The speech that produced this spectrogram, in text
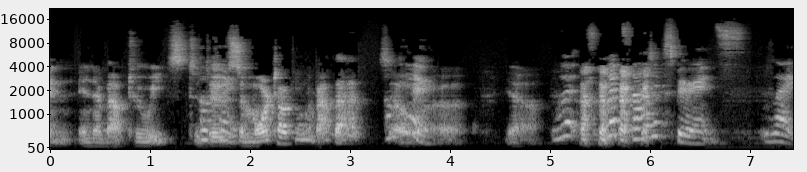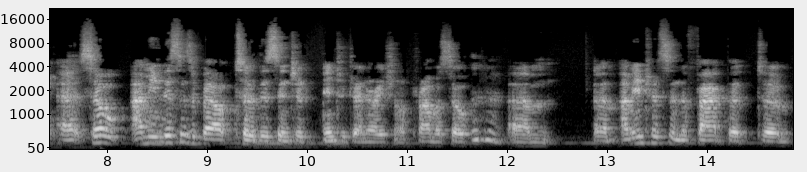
in in about two weeks to Okay. do some more talking about that. So, Okay. uh, yeah. What, what's that experience like? Uh, so, I mean, this is about uh, this inter- intergenerational trauma. So, Mhm. um, um, I'm interested in the fact that um,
